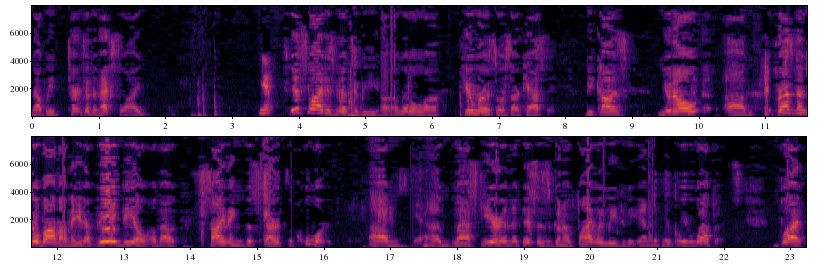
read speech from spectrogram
Now if we turn to the next slide. Yep. This slide is meant to be a, a little uh, humorous or sarcastic because, you know, uh, President Obama made a big deal about signing the START Accord um, uh, last year and that this is going to finally lead to the end of nuclear weapons. But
